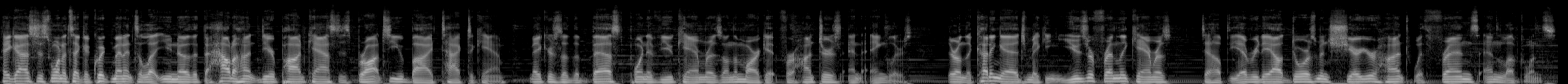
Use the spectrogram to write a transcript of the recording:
Hey guys, just want to take a quick minute to let you know that the How to Hunt Deer podcast is brought to you by Tactacam, makers of the best point of view cameras on the market for hunters and anglers. They're on the cutting edge, making user friendly cameras to help the everyday outdoorsman share your hunt with friends and loved ones.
